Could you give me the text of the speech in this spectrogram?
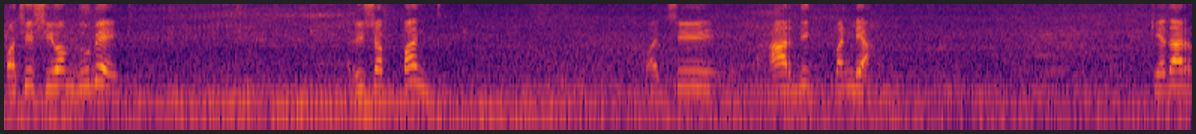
પછી શિવમ દુબે, રિષભ પંત, પછી હાર્દિક પંડ્યા, કેદાર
